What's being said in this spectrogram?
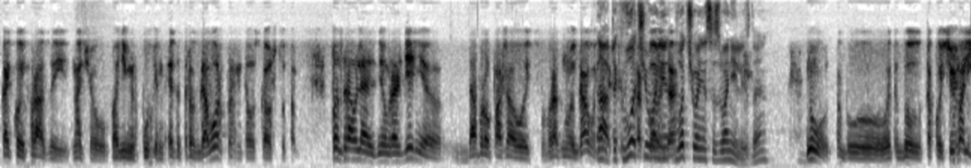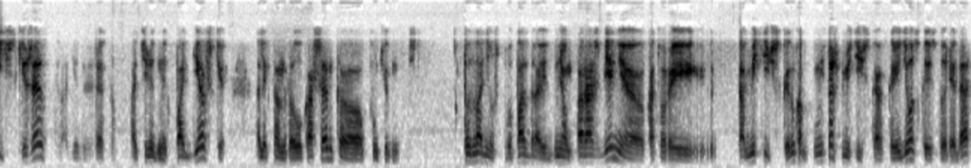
какой фразой начал Владимир Путин этот разговор, кроме того, сказал, что там поздравляю с днем рождения, добро пожаловать в родную гавань. А, так вот, такое, чего они, да? вот чего они созвонились, да? Ну, это был такой символический жест, один из жестов очередных поддержки Александра Лукашенко. Путин позвонил, чтобы поздравить днем рождения, который там мистическая, ну как, не то, что мистическая, а скорее идиотская история, да,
